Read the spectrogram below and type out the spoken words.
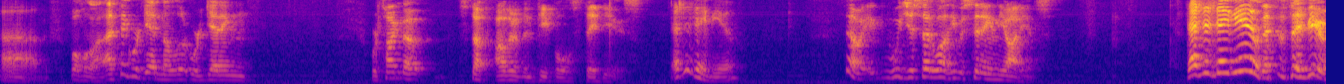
Um, Well, hold on. I think we're getting a little. We're getting. We're talking about stuff other than people's debuts. that's a debut. No, we just said, well, he was sitting in the audience. That's his debut. That's his debut.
